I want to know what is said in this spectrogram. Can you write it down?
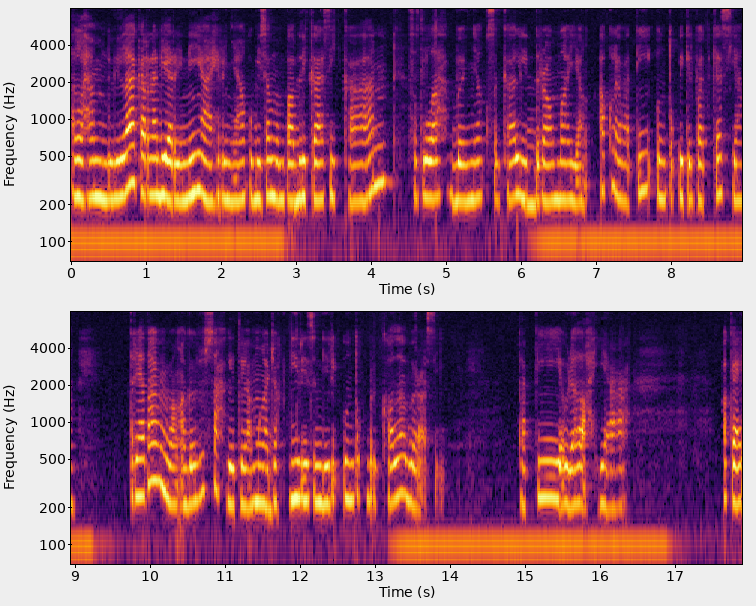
Alhamdulillah karena di hari ini akhirnya aku bisa mempublikasikan setelah banyak sekali drama yang aku lewati untuk bikin podcast yang ternyata memang agak susah gitu ya mengajak diri sendiri untuk berkolaborasi. Tapi ya udahlah ya. Oke. Okay.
